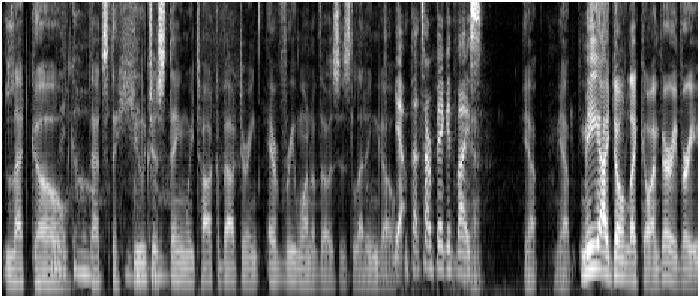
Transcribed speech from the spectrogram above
Let go. Let go. That's the hugest thing we talk about during every one of those is letting go. Yeah, that's our big advice. Yep. Yep. Me, I don't let go. I'm very, very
